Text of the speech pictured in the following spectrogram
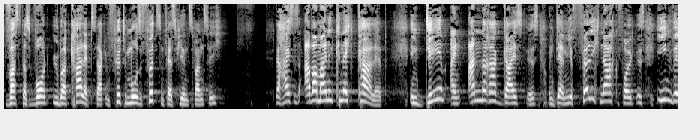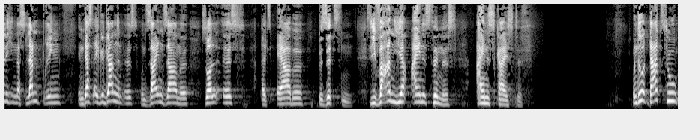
was das Wort über Kaleb sagt. Im 4. Mose 14, Vers 24. Da heißt es, aber meinen Knecht Kaleb, in dem ein anderer Geist ist und der mir völlig nachgefolgt ist, ihn will ich in das Land bringen, in das er gegangen ist, und sein Same soll es als Erbe besitzen. Sie waren hier eines Sinnes, eines Geistes. Und dazu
